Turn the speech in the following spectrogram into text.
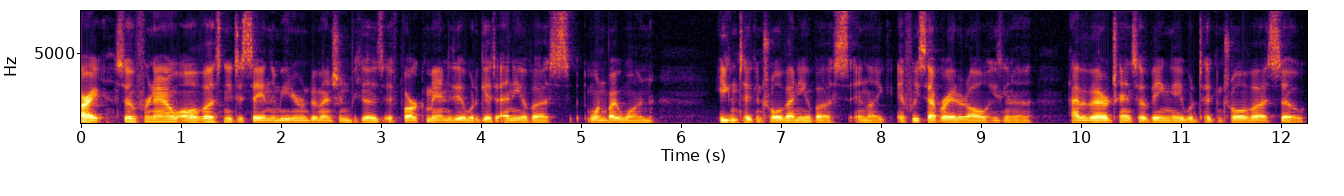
Alright, so for now, all of us need to stay in the medium dimension because if Barkman is able to get to any of us one by one, he can take control of any of us. And, like, if we separate at all, he's gonna have a better chance of being able to take control of us. So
